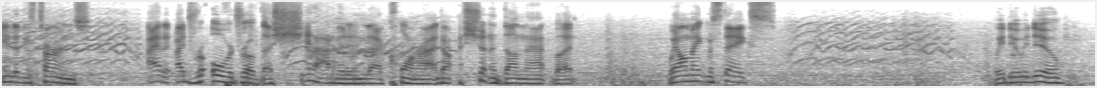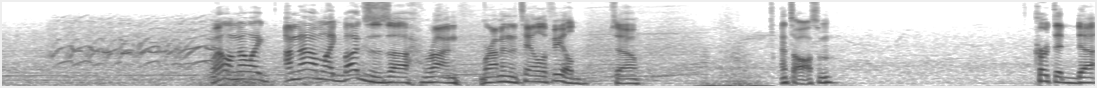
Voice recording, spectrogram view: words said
into these turns. I had to, I dro overdrove the shit out of it into that corner. I don't I shouldn't have done that, but we all make mistakes. We do, we do. Well, I'm not like I'm now. I'm like Buggs' uh, run, where I'm in the tail of the field. So that's awesome. Kurt did uh,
